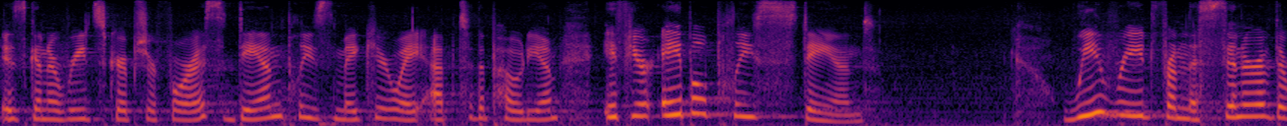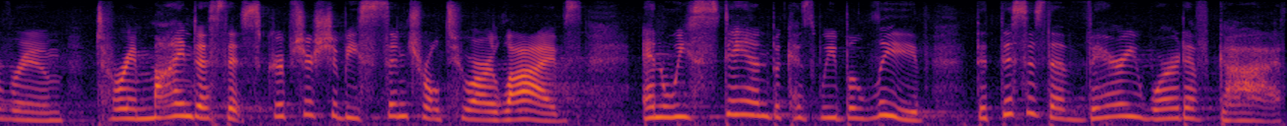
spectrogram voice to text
is going to read scripture for us. Dan, please make your way up to the podium. If you're able, please stand. We read from the center of the room to remind us that scripture should be central to our lives. And we stand because we believe that this is the very word of God.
